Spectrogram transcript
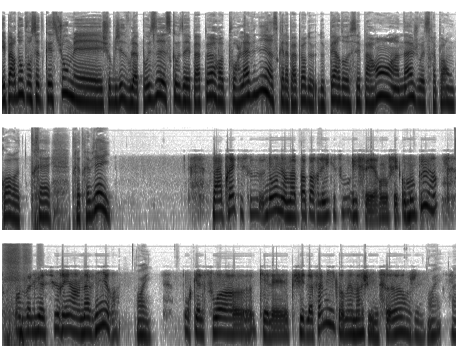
Et pardon pour cette question, mais je suis obligée de vous la poser. Est-ce que vous n'avez pas peur pour l'avenir? Est-ce qu'elle n'a pas peur de, de perdre ses parents à un âge où elle serait pas encore très, très, très vieille? Bah après, qu'est-ce que, non, on n'en a pas parlé. Qu'est-ce que vous voulez faire? On fait comme on peut. Hein. On va lui assurer un avenir Oui, pour qu'elle soit, euh, qu'elle ait. Puis j'ai de la famille quand même. Hein. J'ai une sœur. J'ai, oui, oui.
